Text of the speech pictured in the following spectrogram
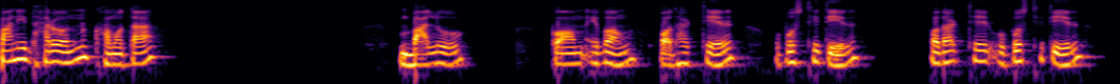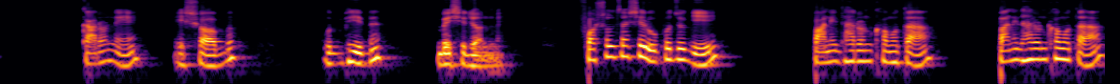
পানি ধারণ ক্ষমতা বালু কম এবং পদার্থের উপস্থিতির পদার্থের উপস্থিতির কারণে এসব উদ্ভিদ বেশি জন্মে। ফসল চাষের উপযোগী পানি ধারণ ক্ষমতা, পানি ধারণ ক্ষমতা,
